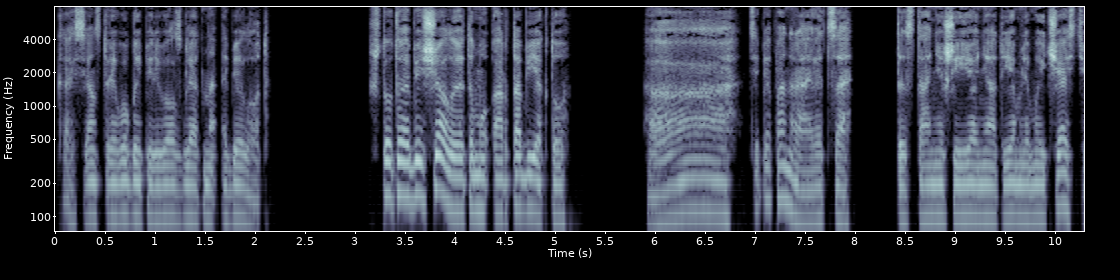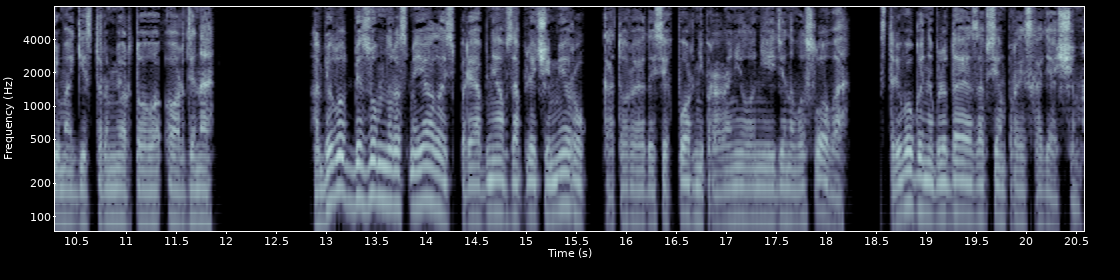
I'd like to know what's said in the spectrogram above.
Кассиан с тревогой перевел взгляд на Абелот. «Что ты обещал этому арт-объекту?» «А, тебе понравится. Ты станешь ее неотъемлемой частью, магистр Мертвого Ордена». Абелот безумно рассмеялась, приобняв за плечи Меру, которая до сих пор не проронила ни единого слова, с тревогой наблюдая за всем происходящим.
